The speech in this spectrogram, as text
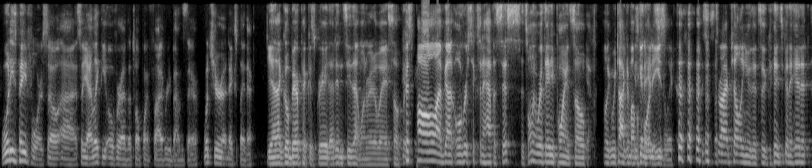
what he's paid for. So, uh, so yeah, I like the over on the 12.5 rebounds there. What's your next play there? Yeah, that Gobert pick is great. I didn't see that one right away. So Chris Paul, I've got over six and a half assists. It's only worth 80 points. So yeah. like we talked about he's before, going to hit easily. this is Thrive telling you that he's going to hit it.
